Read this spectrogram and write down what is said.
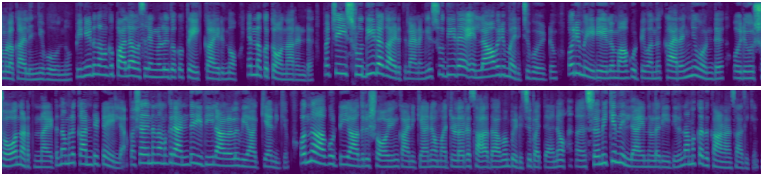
നമ്മളൊക്കെ അലിഞ്ഞു പോകുന്നു. പിന്നീട് നമുക്ക് പല അവസരങ്ങളിലും ഇതൊക്കെ ഫേക്ക് ആയിരുന്നോ എന്നൊക്കെ തോന്നാറുണ്ട്. പക്ഷേ ഈ ശ്രുതിയുടെ കാര്യത്തിലാണെങ്കിൽ ശ്രുതിയുടെ എല്ലാവരും മരിച്ചുപോയിട്ടും ഒരു മീഡിയയിലും ആ കുട്ടി വന്ന് കരഞ്ഞുകൊണ്ട് ഒരു ഷോ നടത്തുന്നതായിട്ട് നമ്മൾ കണ്ടിട്ടേ ഇല്ല. പക്ഷെ അതിനെ നമുക്ക് രണ്ട് രീതിയിൽ ആളുകൾ വ്യാഖ്യാനിക്കും. ഒന്ന് ആ കുട്ടി യാതൊരു ഷോയും കാണിക്കാനോ മറ്റുള്ളവരെ സാധാപം പിടിച്ചു പറ്റാനോ ശ്രമിക്കുന്നില്ല എന്നുള്ള രീതിയിൽ നമുക്കത് കാണാൻ സാധിക്കും.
